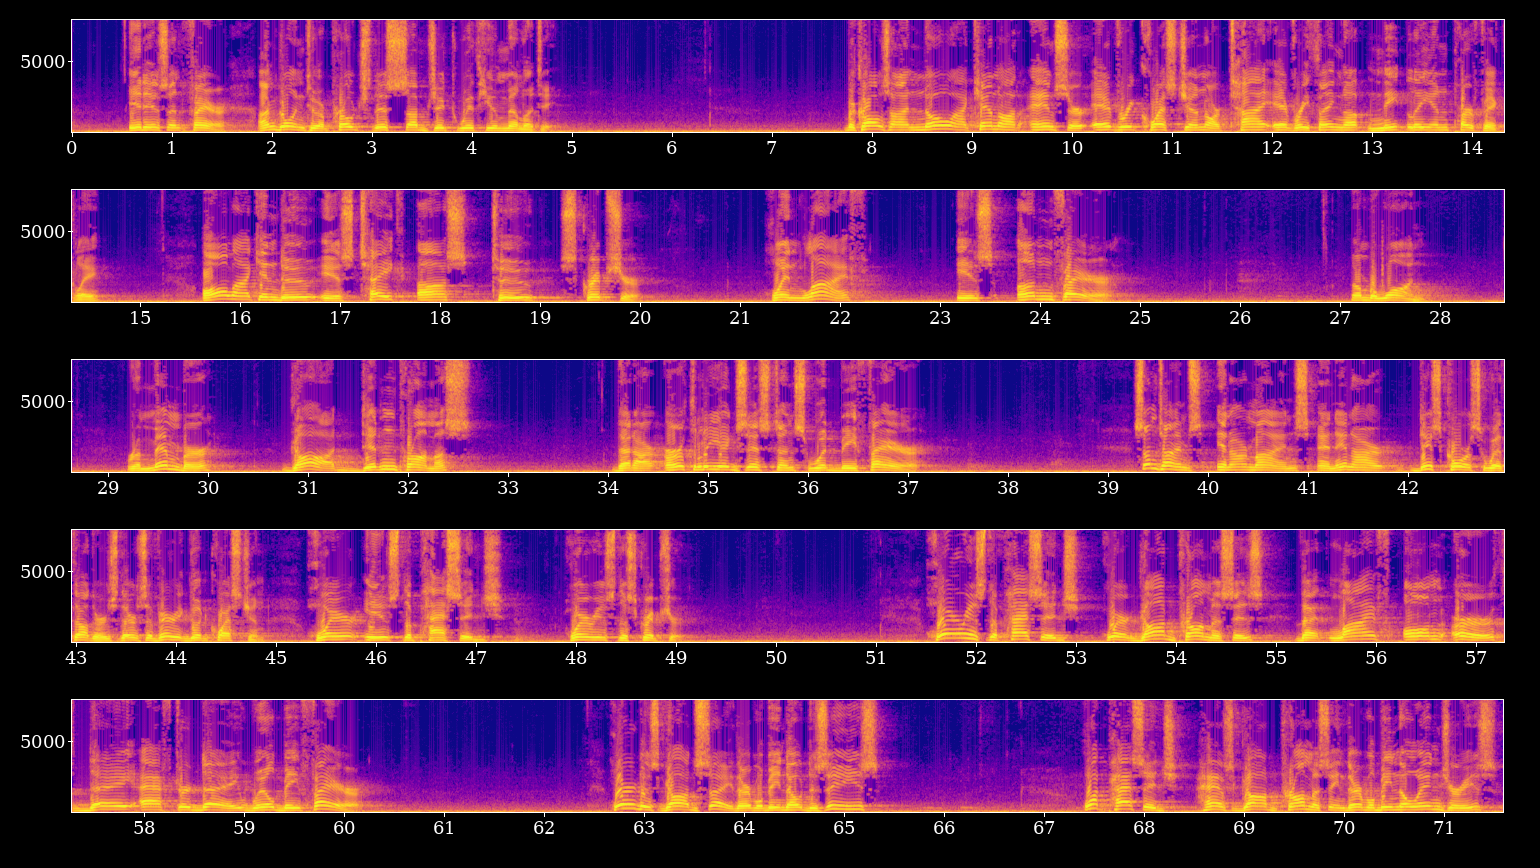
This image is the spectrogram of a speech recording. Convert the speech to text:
It isn't fair. I'm going to approach this subject with humility. Because I know I cannot answer every question or tie everything up neatly and perfectly, all I can do is take us to Scripture. When life is unfair, number one, remember God didn't promise that our earthly existence would be fair. Sometimes in our minds and in our discourse with others, there's a very good question Where is the passage? Where is the scripture? Where is the passage where God promises that life on earth, day after day, will be fair? Where does God say there will be no disease? What passage has God promising there will be no injuries,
